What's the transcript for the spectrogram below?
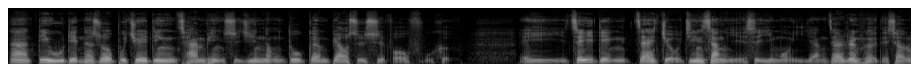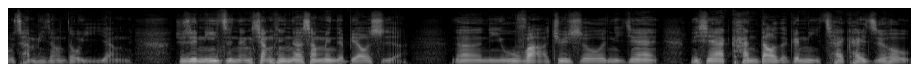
那第五点，他说不确定产品实际浓度跟标示是否符合。诶，这一点在酒精上也是一模一样，在任何的消毒产品上都一样的，就是你只能相信那上面的标识啊，那你无法去说你现在你现在看到的跟你拆开之后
